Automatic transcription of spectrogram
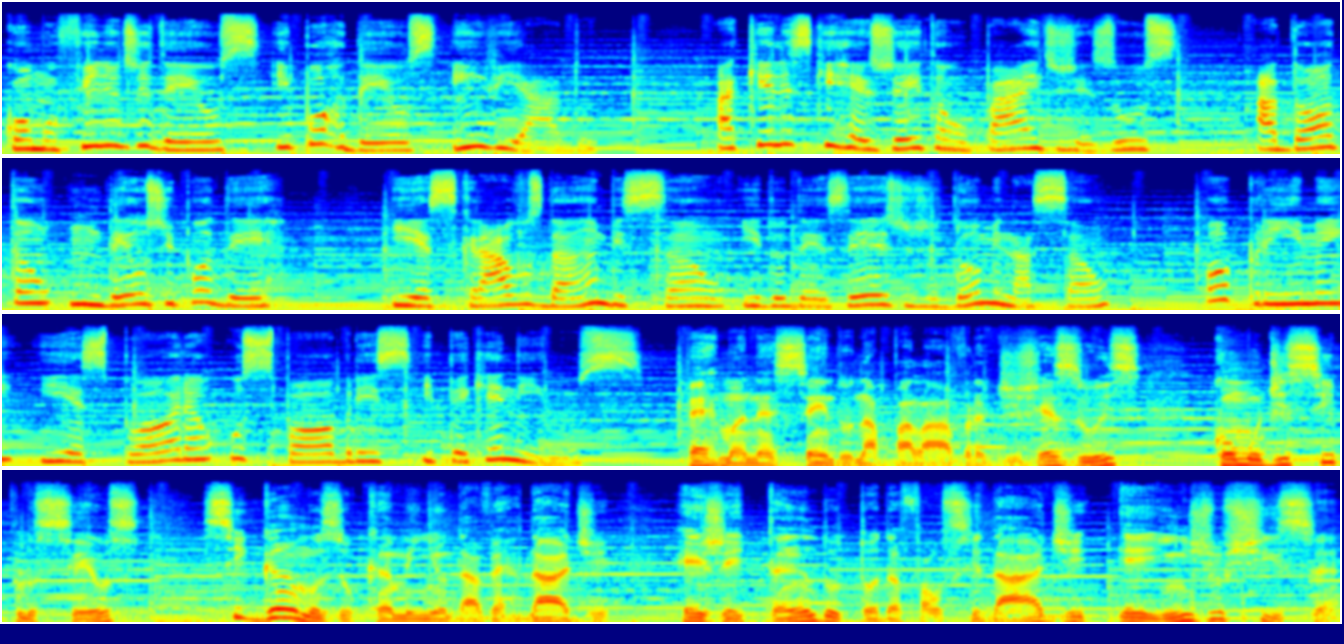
como Filho de Deus e por Deus enviado. Aqueles que rejeitam o Pai de Jesus adotam um Deus de poder e, escravos da ambição e do desejo de dominação, oprimem e exploram os pobres e pequeninos. Permanecendo na palavra de Jesus, como discípulos seus, sigamos o caminho da verdade, rejeitando toda falsidade e injustiça,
